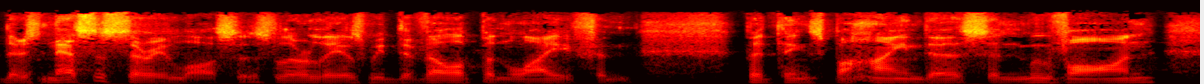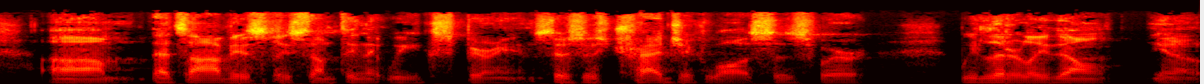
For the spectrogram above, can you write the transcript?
there's necessary losses, literally, as we develop in life and put things behind us and move on. Um, that's obviously something that we experience. There's those tragic losses where we literally don't, you know,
